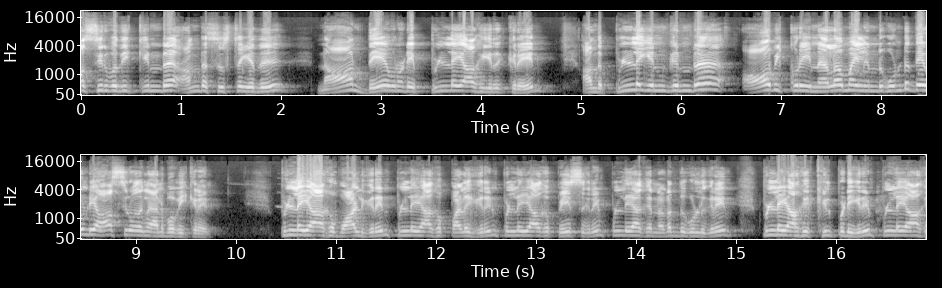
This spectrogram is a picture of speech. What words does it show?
ஆசிர்வதிக்கின்ற அந்த சிஸ்டை எது? நான் தேவனுடைய பிள்ளையாக இருக்கிறேன். அந்த பிள்ளை என்கின்ற ஆவிக்குறை நிலைமையில் நின்று கொண்டு தேவனுடைய ஆசீர்வாதங்களை அனுபவிக்கிறேன். பிள்ளையாக வாழ்கிறேன் பிள்ளையாக பழகிறேன் பிள்ளையாக பேசுகிறேன் பிள்ளையாக நடந்து கொள்கிறேன் பிள்ளையாக கீழ்ப்படுகிறேன் பிள்ளையாக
